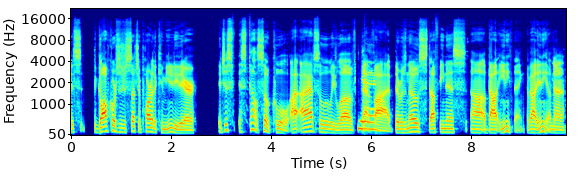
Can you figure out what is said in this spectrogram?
it's the golf course is just such a part of the community there. It just it felt so cool. I, I absolutely loved that vibe. There was no stuffiness uh, about anything, about any of it.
